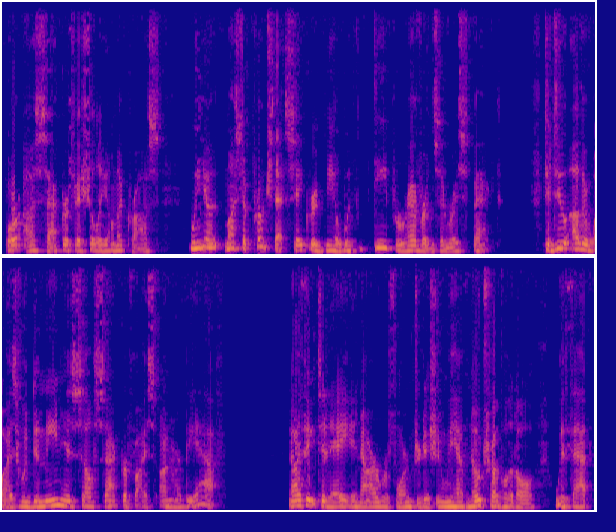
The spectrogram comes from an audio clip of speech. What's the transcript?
for us sacrificially on the cross, we must approach that sacred meal with deep reverence and respect. To do otherwise would demean his self sacrifice on our behalf. Now, I think today in our Reformed tradition, we have no trouble at all with that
